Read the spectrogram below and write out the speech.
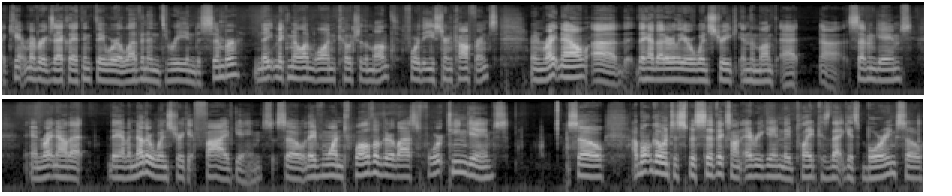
I can't remember exactly. I think they were 11 and three in December. Nate McMillan won Coach of the Month for the Eastern Conference, and right now uh, they had that earlier win streak in the month at uh, seven games, and right now that they have another win streak at five games. So they've won 12 of their last 14 games. So I won't go into specifics on every game they played because that gets boring. So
